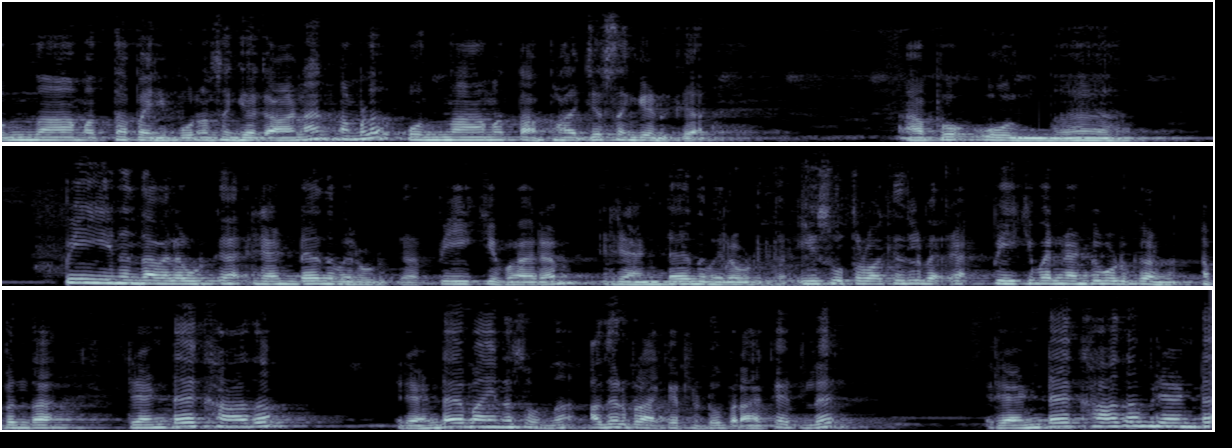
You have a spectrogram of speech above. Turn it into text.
ഒന്നാമത്തെ പരിപൂർണ സംഖ്യ കാണാൻ നമ്മൾ ഒന്നാമത്തെ അഭാജ്യ സംഖ്യ എടുക്കുക. അപ്പോൾ ഒന്ന്. പിന് എന്താ വില കൊടുക്കുക? രണ്ട് എന്ന് വില കൊടുക്കുക. പിക്ക് പകരം രണ്ട് എന്ന് വില കൊടുക്കുക. ഈ സൂത്രവാക്യത്തിൽ പിക്ക് പകരം രണ്ട് കൊടുക്കുകയാണ്. അപ്പോൾ എന്താ? രണ്ട് ഘാതം രണ്ട് മൈനസ് ഒന്ന് അതൊരു ബ്രാക്കറ്റ് ഇട്ടു. ബ്രാക്കറ്റിൽ രണ്ട് ഘാതം രണ്ട്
